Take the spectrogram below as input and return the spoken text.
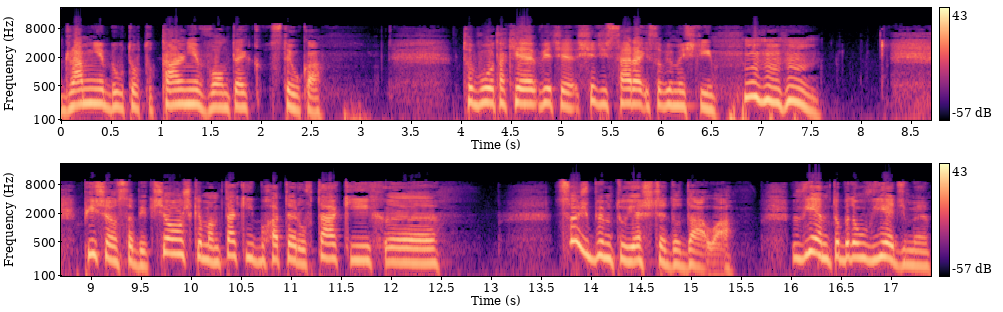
dla mnie był to totalnie wątek z tyłka. To było takie, wiecie, siedzi Sara i sobie myśli, hmm, hmm, hmm. piszę sobie książkę, mam takich bohaterów, takich, e, coś bym tu jeszcze dodała. Wiem, to będą wiedźmy.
